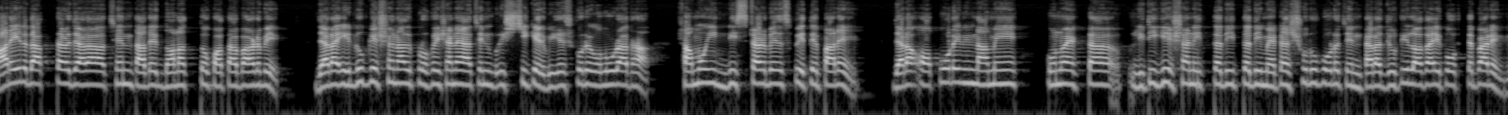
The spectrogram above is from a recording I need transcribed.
হাড়ের ডাক্তার যারা আছেন, তাদের ধনাত্মকতা বাড়বে। যারা এডুকেশনাল প্রফেশনে আছেন, বৃশ্চিকের, বিশেষ করে অনুরাধা, সাময়িক ডিস্টারবেন্স পেতে পারে যারা অপরের নামে কোনো একটা লিটিগেশন ইত্যাদি ইত্যাদি ম্যাটার শুরু করেছেন, তারা জটিলতায় পড়তে পারেন।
